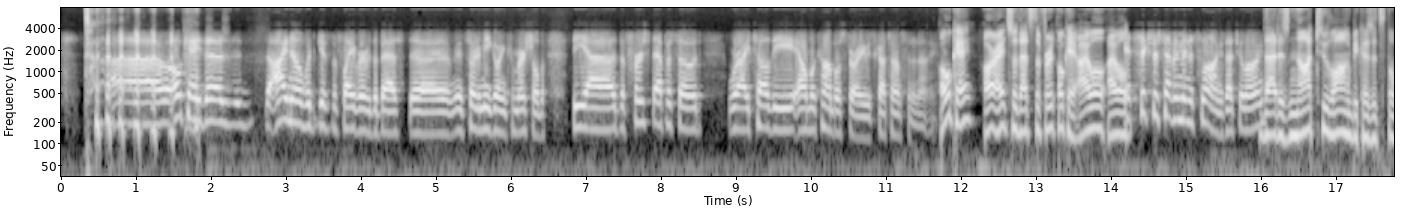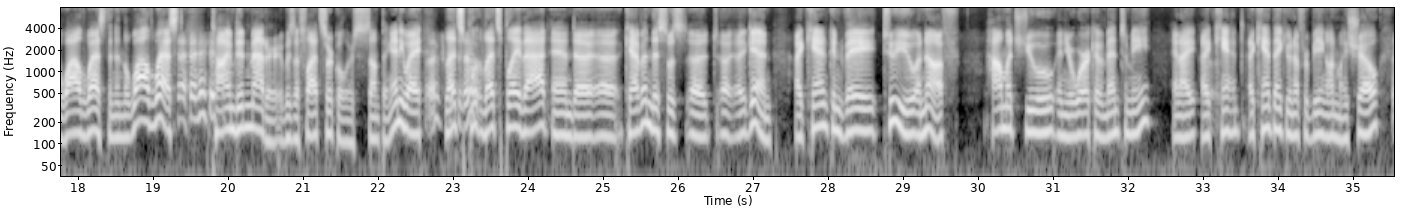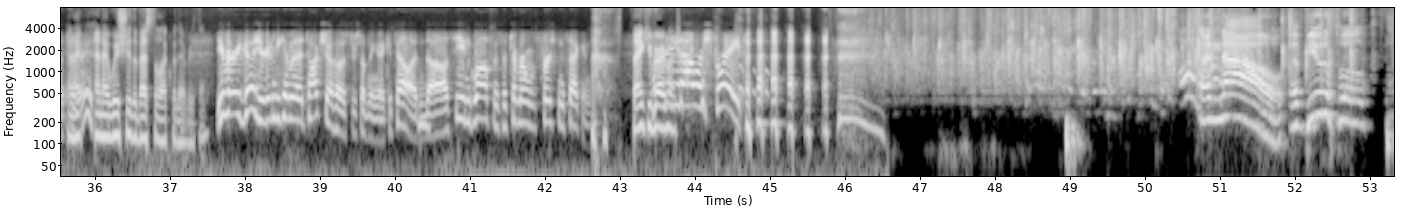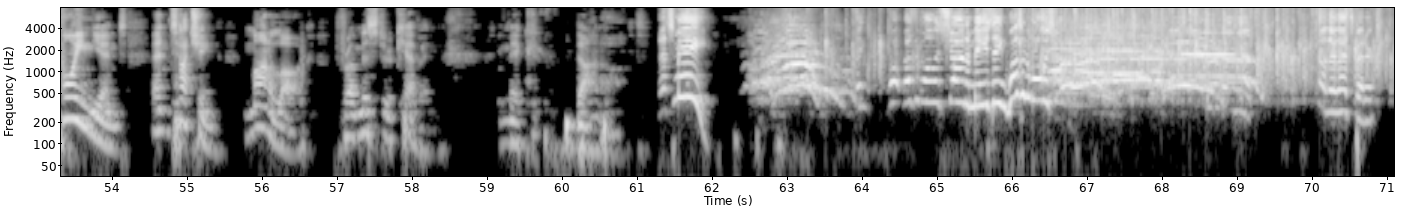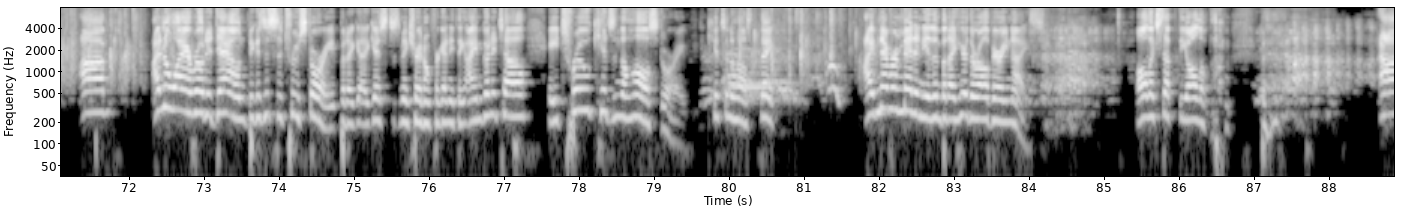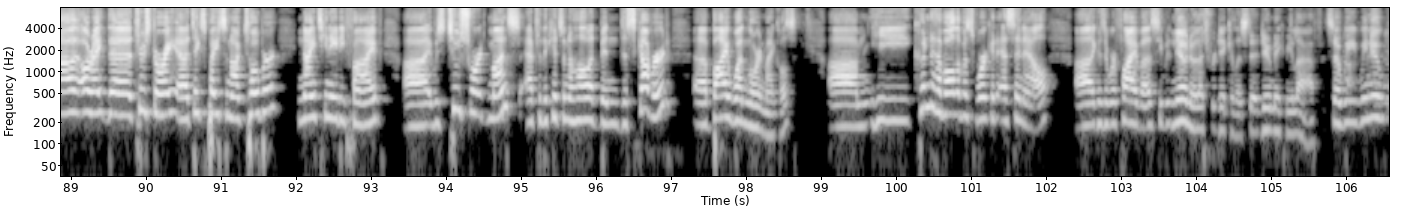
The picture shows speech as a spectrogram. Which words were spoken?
uh, okay, the, the I know what gives the flavor the best. Uh, it's sort of me going commercial. But the uh, the first episode where I tell the El Mocambo story with Scott Thompson and I. Okay, all right. So that's the first. Okay, I will. I will. It's six or seven minutes long. Is that too long? That is not too long because it's the Wild West, and in the Wild West, time didn't matter. It was a flat circle or something. Anyway, let's pl- let's play that. And uh, uh, Kevin, this was uh, uh, again. I can't convey to you enough how much you and your work have meant to me, and I, I can't I can't thank you enough for being on my show. and I and I wish you the best of luck with everything. You're very good. You're going to become a talk show host or something. I could tell. And uh, I'll see you in Guelph on September 1st and 2nd. Thank you very much. Eight hours straight. And now, a beautiful, poignant, and touching monologue from Mr. Kevin McDonald. That's me. Wa- wasn't Wallace Shawn amazing? Wasn't Wallace Shawn? Oh, there, that's better. Um, I don't know why I wrote it down because this is a true story, but I, I guess just to make sure I don't forget anything, I am going to tell a true Kids in the Hall story. Kids in the Hall. Thank. I've never met any of them, but I hear they're all very nice. All except the all of them. Uh, all right, the true story uh, takes place in October 1985. Uh, it was two short months after the Kids in the Hall had been discovered uh, by one Lorne Michaels. Um, he couldn't have all of us work at SNL because there were five of us. He was, no, no, that's ridiculous. That do make me laugh. So we, we knew.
